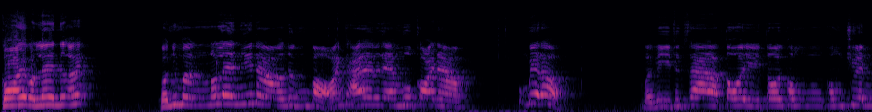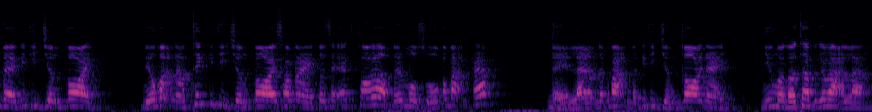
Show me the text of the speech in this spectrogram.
Coi còn lên nữa ấy. Còn nhưng mà nó lên như thế nào đừng bỏ anh Thái bây giờ em mua coi nào. Không biết đâu. Bởi vì thực ra là tôi tôi không không chuyên về cái thị trường coi. Nếu bạn nào thích cái thị trường coi sau này tôi sẽ phối hợp với một số các bạn khác để làm cho các bạn với cái thị trường coi này. Nhưng mà nói thật với các bạn là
